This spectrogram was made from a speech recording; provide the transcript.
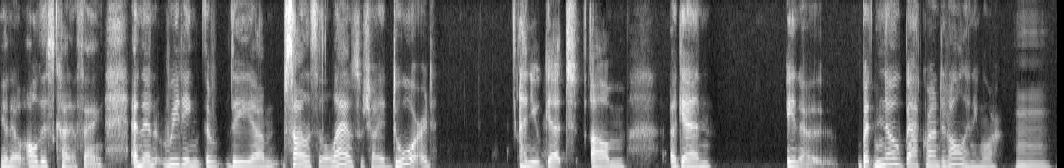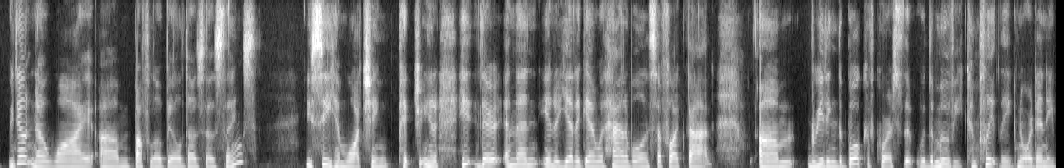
you know all this kind of thing. And then reading the the um, Silence of the Lambs, which I adored, and you get um, again, you know, but no background at all anymore. Mm. We don't know why um, Buffalo Bill does those things you see him watching picture, you know, he there, and then you know, yet again with Hannibal and stuff like that. Um, reading the book, of course, the, the movie completely ignored any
